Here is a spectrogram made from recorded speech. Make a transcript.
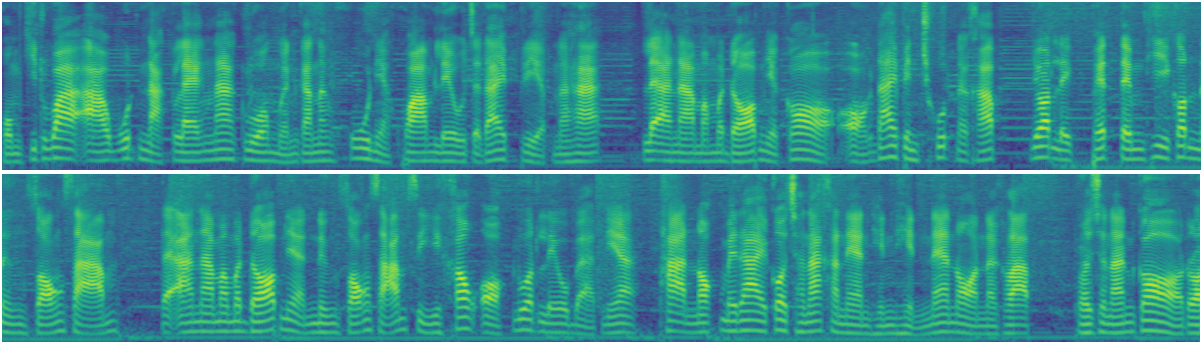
ผมคิดว่าอาวุธหนักแรงน่ากลัวเหมือนกันทั้งคู่เนี่ยความเร็วจะได้เปรียบนะฮะและอานามามาดอฟเนี่ยก็ออกได้เป็นชุดนะครับยอดเหล็กเพชรเต็มที่ก็ 1 2 3 แต่อานามามาดอฟเนี่ยหนึ่งสองสามสี่เข้าออกรวดเร็วแบบเนี้ยถ้าน็อกไม่ได้ก็ชนะคะแนนเห็นเห็นแน่นอนนะครับเพราะฉะนั้นก็รอ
